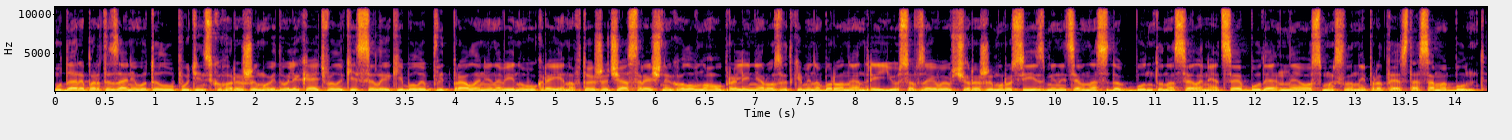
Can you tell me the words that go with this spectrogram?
Удари партизанів у тилу путінського режиму відволікають великі сили, які були б відправлені на війну в Україну. В той же час речник головного управління розвідки Міноборони Андрій Юсов заявив, що режим Росії зміниться внаслідок бунту населення. Це буде неосмислений протест, а саме бунт.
